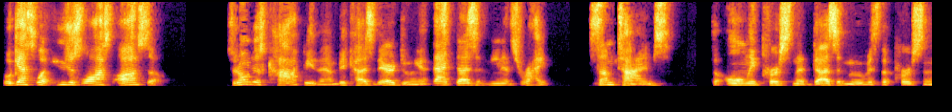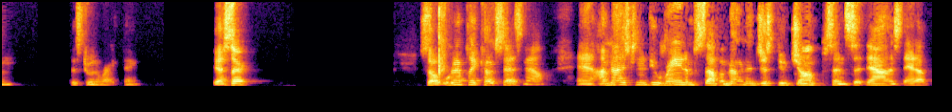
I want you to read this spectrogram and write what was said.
Well, guess what? You just lost also. So don't just copy them because they're doing it. That doesn't mean it's right. Sometimes the only person that doesn't move is the person that's doing the right thing. Yes, sir? So we're going to play Coach Says now. And I'm not just going to do random stuff. I'm not going to just do jumps and sit down and stand up.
